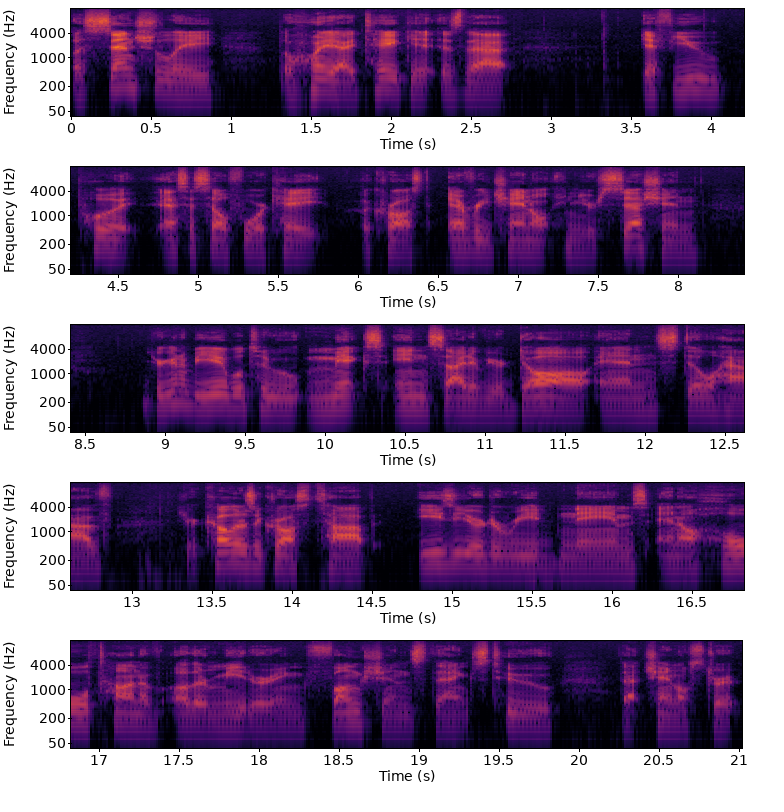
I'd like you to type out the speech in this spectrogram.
essentially, the way I take it is that if you put SSL 4K across every channel in your session, you're going to be able to mix inside of your DAW and still have your colors across the top easier to read names, and a whole ton of other metering functions thanks to that channel strip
